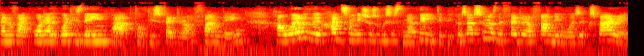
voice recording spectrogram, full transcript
kind of like what, what is the impact of this federal funding. However, they had some issues with sustainability because as soon as the federal funding was expiring,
